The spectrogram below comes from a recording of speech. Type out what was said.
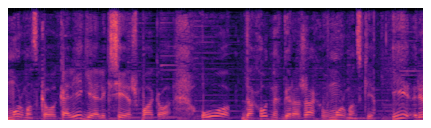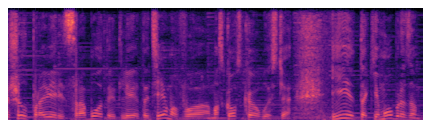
мурманского коллеги Алексея Шмакова о доходных гаражах в Мурманске и решил проверить, сработает ли эта тема в Московской области. И таким образом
